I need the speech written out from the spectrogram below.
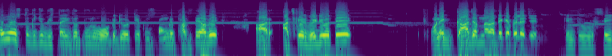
সমস্ত কিছু বিস্তারিত তুলবো। ভিডিওটি একটু সঙ্গে থাকতে হবে। আর আজকের ভিডিওতে অনেক গাছ আপনারা দেখে ফেলেছেন, কিন্তু সেই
